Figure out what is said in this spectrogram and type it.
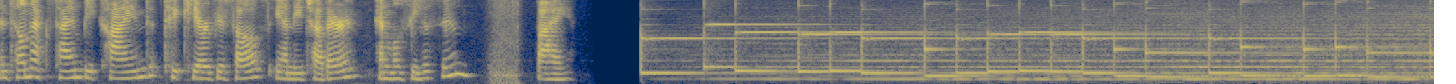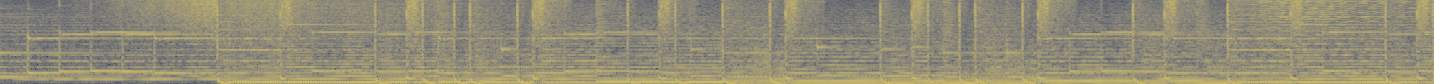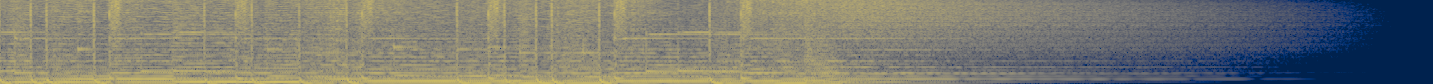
Until next time, be kind, take care of yourselves and each other, and we'll see you soon. Bye.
